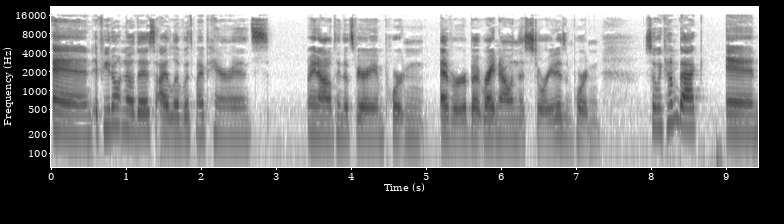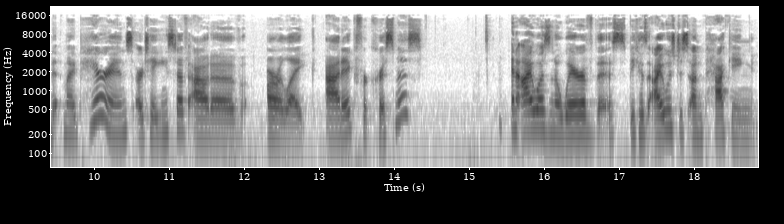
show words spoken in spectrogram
and if you don't know this, I live with my parents. I mean, I don't think that's very important ever, but right now in this story, it is important. So we come back, and my parents are taking stuff out of our like attic for Christmas. And I wasn't aware of this because I was just unpacking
